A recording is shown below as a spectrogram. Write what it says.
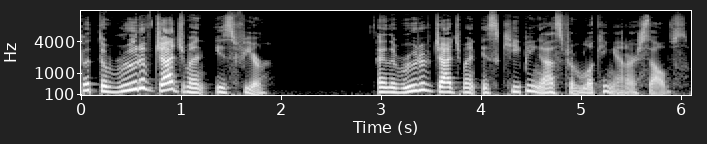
But the root of judgment is fear. And the root of judgment is keeping us from looking at ourselves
